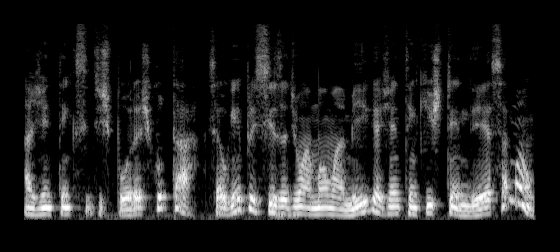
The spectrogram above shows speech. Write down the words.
a gente tem que se dispor a escutar. Se alguém precisa de uma mão amiga, a gente tem que estender essa mão.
